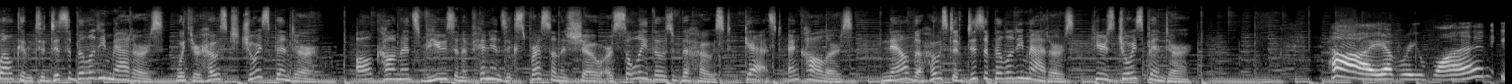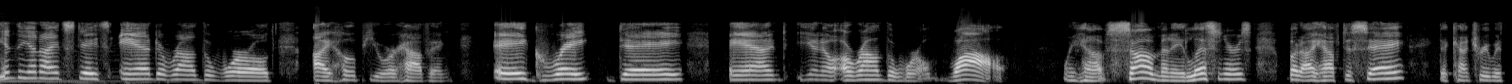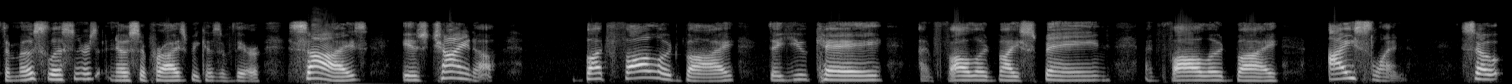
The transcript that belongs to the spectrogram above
Welcome to Disability Matters with your host, Joyce Bender. All comments, views, and opinions expressed on the show are solely those of the host, guest, and callers. Now, the host of Disability Matters, here's Joyce Bender. Hi, everyone in the United States and around the world. I hope you are having a great day and, you know, around the world. Wow. We have so many listeners, but I have to say, the country with the most listeners, no surprise because of their size, is China, but followed by the UK and followed by Spain and followed by Iceland. So,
